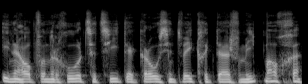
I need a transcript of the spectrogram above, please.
innerhalb von einer kurzen Zeit eine grosse Entwicklung dürfen mitmachen.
